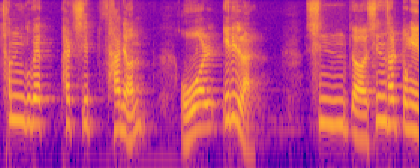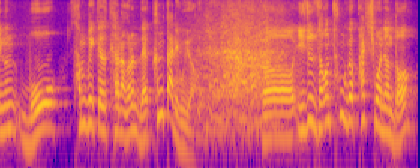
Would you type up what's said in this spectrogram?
1984년 5월 1일 날 신, 어, 신설동에 있는 모 산부인께서 태어난 것은 내 큰딸이고요. 어, 이준석은 1985년도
